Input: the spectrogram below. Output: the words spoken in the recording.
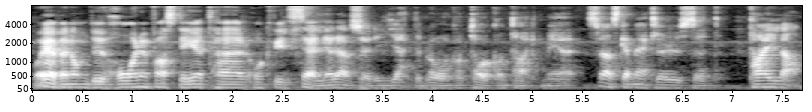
och även om du har en fastighet här och vill sälja den så är det jättebra att ta kontakt med Svenska Mäklarhuset Thailand.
